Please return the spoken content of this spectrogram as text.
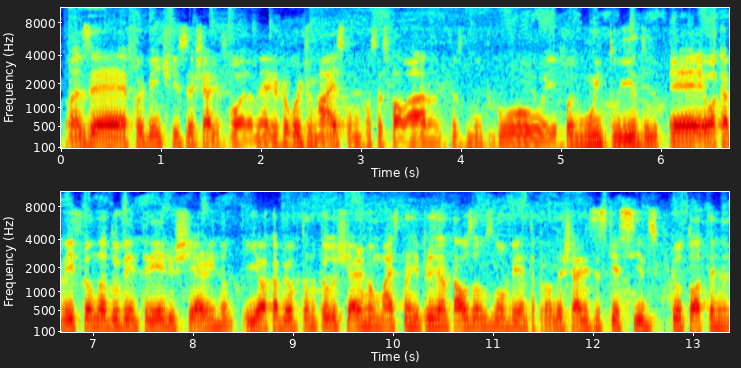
Mas é, foi bem difícil deixar ele fora, né? Ele jogou demais, como vocês falaram, ele fez muito gol, ele foi muito ídolo. É, eu acabei ficando na dúvida entre ele e o Sheringham, e eu acabei optando pelo Sheringham mais para representar os anos 90, para não deixar eles esquecidos, porque o Tottenham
